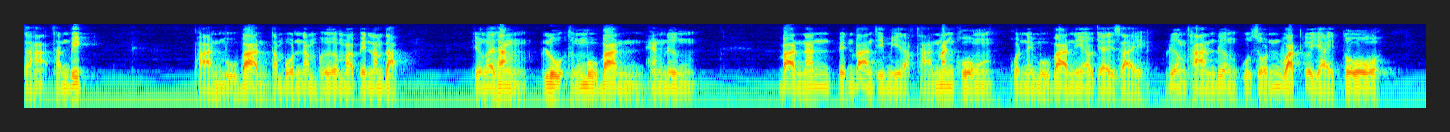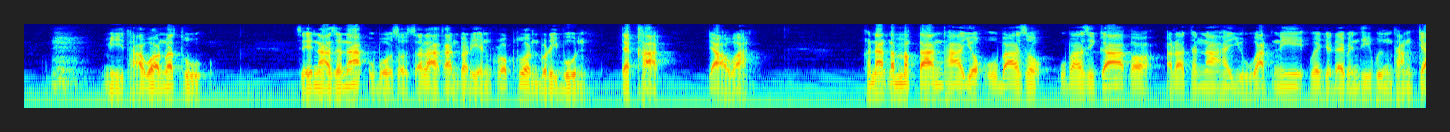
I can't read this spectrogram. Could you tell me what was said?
สหทันบิก ผ่านหมู่บ้านตำบลอำเภอมาเป็นลำดับจนกระทั่งลุถึงหมู่บ้านแห่งหนึ่ง บ้านนั้นเป็นบ้านที่มีหลักฐานมั่นคง คนในหมู่บ้านนี้เอาใจใส่ เรื่องทานเรื่องกุศลวัดก็ใหญ่โต มีถาวรวัตถุ เสนาสนะอุโบสถสลาการประเรียนครบถ้วนบริบูรณ์ แต่ขาดเจ้าวาด คณะกรรมการทายกอุบาสก อุบาสิกาก็อาราธนาให้อยู่วัดนี้เพื่อจะได้เป็นที่พึ่งทางใจ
